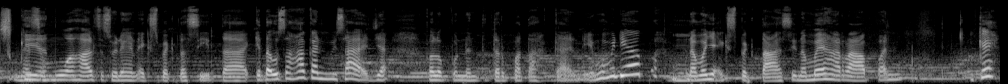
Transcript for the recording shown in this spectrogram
Sekian. semua hal sesuai dengan ekspektasi kita. Kita usahakan bisa aja. Kalaupun nanti terpatahkan, ya mau media apa? Namanya ekspektasi, namanya harapan. Oke.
